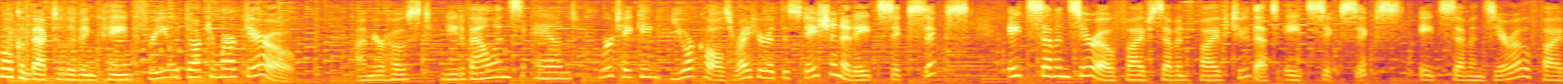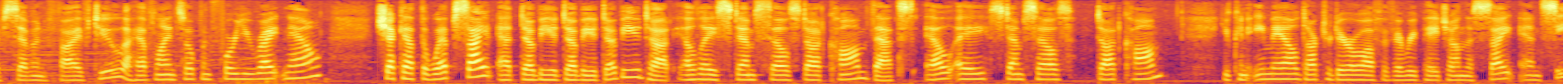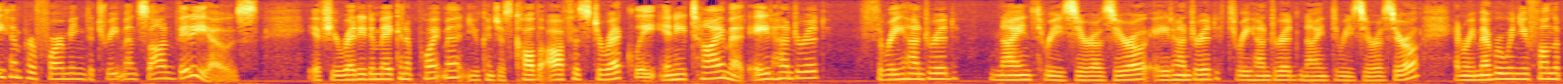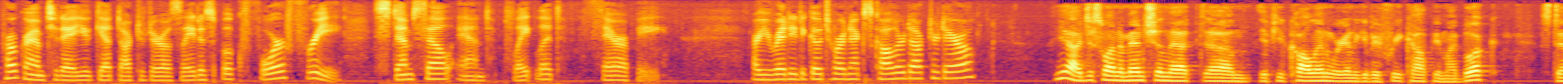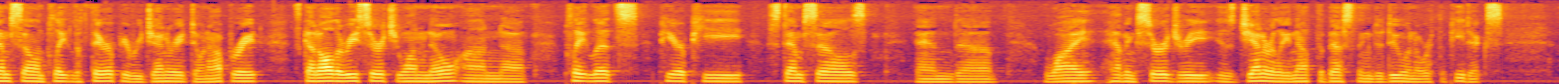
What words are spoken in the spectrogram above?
Welcome back to Living Pain Free with Dr. Mark Darrow. I'm your host, Nita Valens, and we're taking your calls right here at the station at 866 870 5752. That's 866 870 5752. I have lines open for you right now. Check out the website at www.lastemcells.com. That's lastemcells.com. You can email Dr. Darrow off of every page on the site and see him performing the treatments on videos. If you're ready to make an appointment, you can just call the office directly anytime at 800 300 9300 800 300 9300 and remember when you phone the program today you get Dr. Darrow's latest book for free Stem Cell and Platelet Therapy. Are you ready to go to our next caller, Dr. Darrow? Yeah, I just want to mention that um, if you call in, we're going to give you a free copy of my book, Stem Cell and Platelet Therapy Regenerate, Don't Operate. It's got all the research you want to know on uh, platelets, PRP, stem cells, and uh, why having surgery is generally not the best thing to do in orthopedics.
